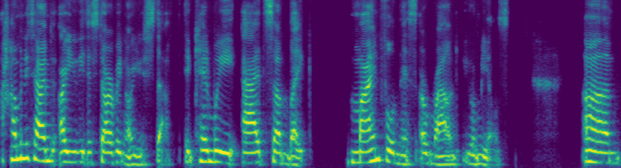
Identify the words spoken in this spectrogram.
how many times are you either starving or you stuffed? And can we add some like mindfulness around your meals? Um,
